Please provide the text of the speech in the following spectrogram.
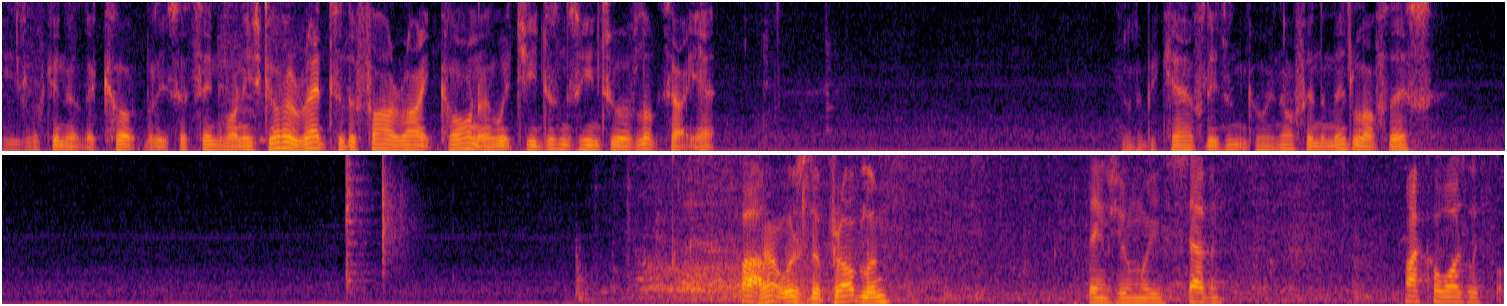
He's looking at the cut, but it's a thin one. He's got a red to the far right corner, which he doesn't seem to have looked at yet. Got to be careful he doesn't go in off in the middle of this. Five. That was the problem. Ding Junhui, seven. Michael Wasley, four.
